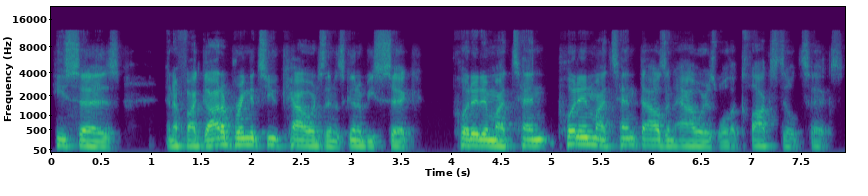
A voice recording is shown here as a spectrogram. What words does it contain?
He says, and if I got to bring it to you cowards, then it's going to be sick. Put it in my 10, put in my 10,000 hours while the clock still ticks.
